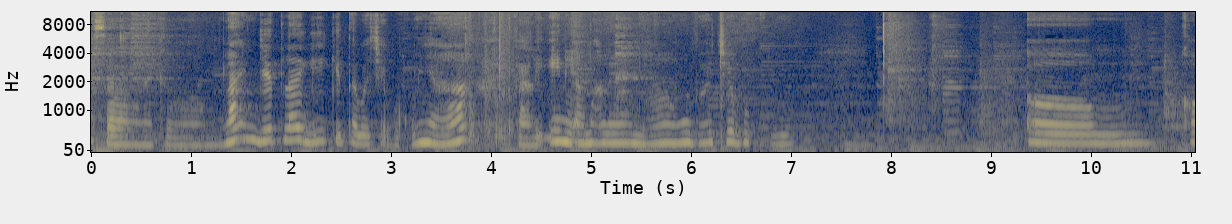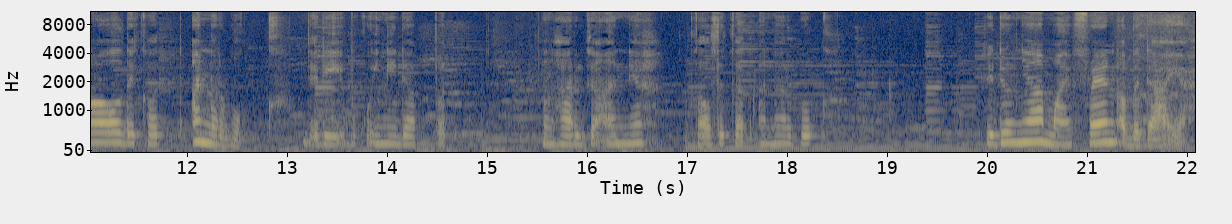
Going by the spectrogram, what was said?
Assalamualaikum. Lanjut lagi kita baca bukunya. Kali ini Amalia mau baca buku. Um, Call Decode Honor Book. Jadi buku ini dapat penghargaan ya Call Decode Honor Book. Judulnya My Friend Obadiah.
